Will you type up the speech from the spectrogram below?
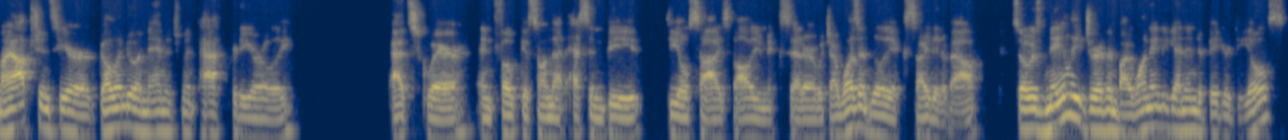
my options here are go into a management path pretty early at Square and focus on that SMB deal size, volume, et cetera, which I wasn't really excited about. So it was mainly driven by wanting to get into bigger deals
